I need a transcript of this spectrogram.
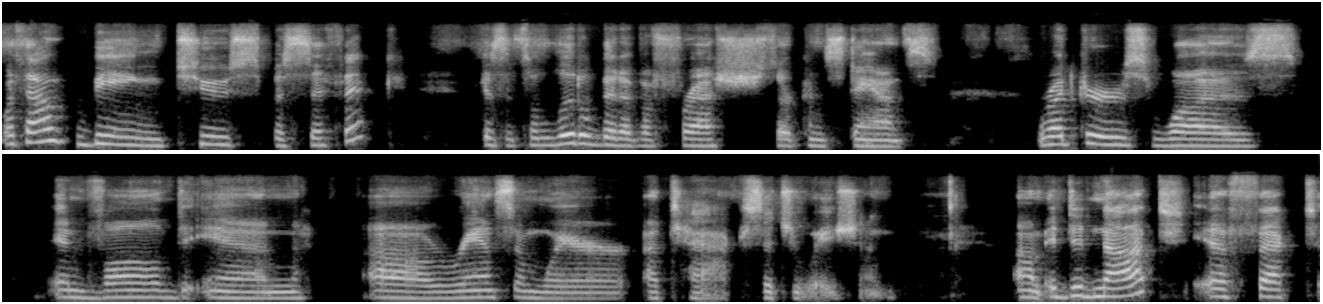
Without being too specific, because it's a little bit of a fresh circumstance, Rutgers was involved in a ransomware attack situation. Um, it did not affect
